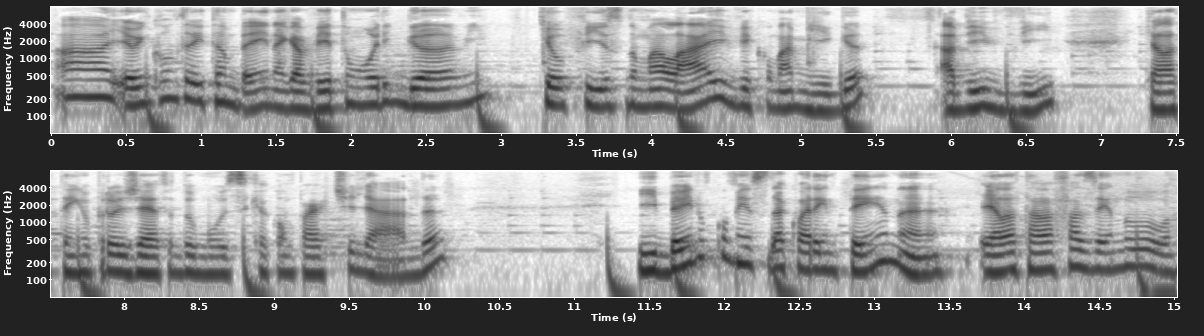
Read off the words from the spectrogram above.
Ah, eu encontrei também na gaveta um origami que eu fiz numa live com uma amiga, a Vivi, que ela tem o projeto do Música Compartilhada. E bem no começo da quarentena, ela tava fazendo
